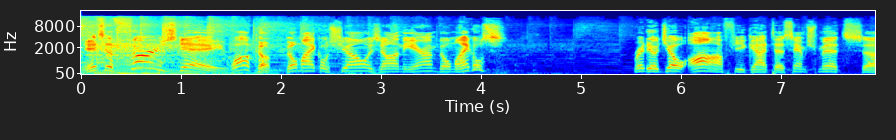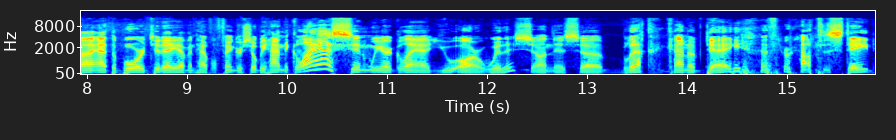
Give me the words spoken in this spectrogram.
It's a Thursday. Welcome. Bill Michaels Show is on the air. I'm Bill Michaels. Radio Joe off. You got uh, Sam Schmitz uh, at the board today. Evan Heffelfinger still behind the glass, and we are glad you are with us on this uh, kind of day throughout the state.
